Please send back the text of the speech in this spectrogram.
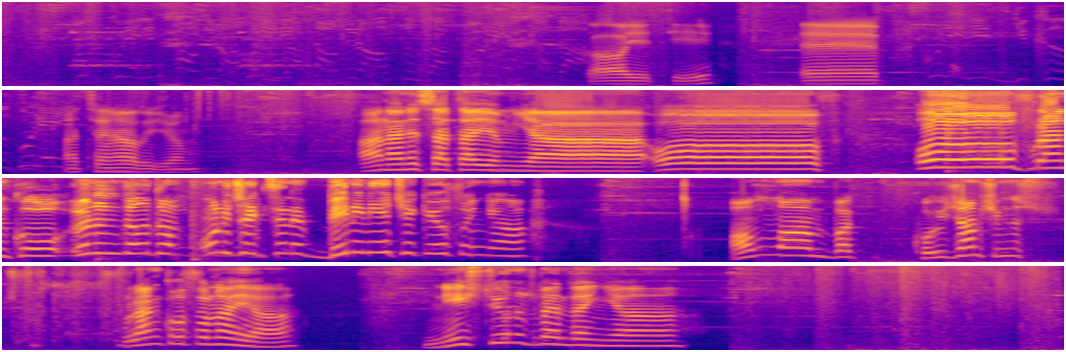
Gayet iyi. Ee, Athena alacağım. Ananı satayım ya. Of. Of Franco. Önünde adam. Onu çeksene. Beni niye çekiyorsun ya? Allah'ım bak koyacağım şimdi Franco sana ya. Ne istiyorsunuz benden ya?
